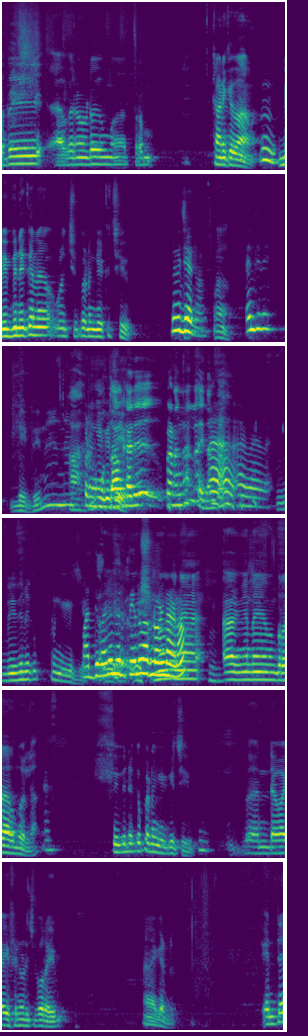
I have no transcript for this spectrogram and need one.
അത് അവനോട് മാത്രം കാണിക്കുന്നതാണ്. ബിബിനൊക്കെ എന്നെ വിളിച്ച് പിണങ്ങിയൊക്കെ ചെയ്യും. വിപിൻ ചേട്ടനോ ആ. എന്തിന്? ബിബിനെ എന്നെ ആ, പിണങ്ങിയൊക്കെ മൂത്ത ആൾക്കാര് പിണങ്ങല്ല അതെ അതെ ബിബിനൊക്കെ പിണങ്ങിയൊക്കെ ചെയ്യും. മദ്യപാനം നിർത്തിയെന്ന് പറഞ്ഞുകൊണ്ടാണോ അങ്ങനെ ഒന്നും പറയാറൊന്നുമില്ല. ബിബിനൊക്കെ പിണങ്ങിയൊക്കെ ചെയ്യും. എന്റെ വൈഫിനെ വിളിച്ച് പറയും. അങ്ങനെയൊക്കെ ഉണ്ട്. എന്റെ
